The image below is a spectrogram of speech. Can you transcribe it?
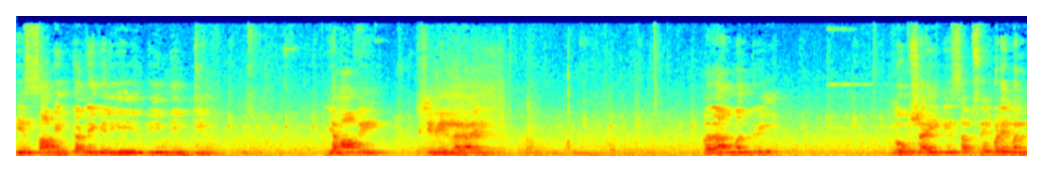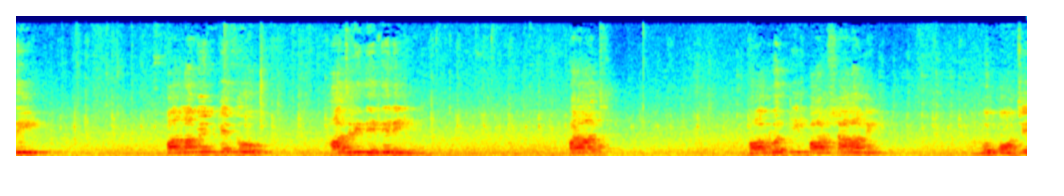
ये साबित करने के लिए तीन दिन की यहाँ पे शिविर लगाई। प्रधानमंत्री लोकशाही के सबसे बड़े मंदिर पार्लियामेंट में तो हाजिरी देते नहीं है। पर आज भागवत की पाठशाला में वो पहुँचे।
